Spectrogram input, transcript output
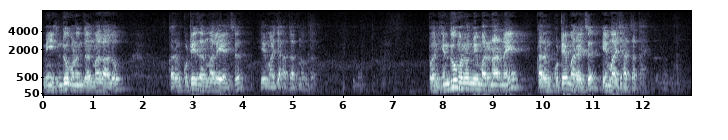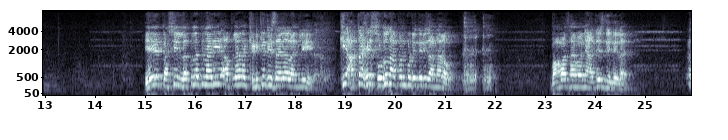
मी हिंदू म्हणून जन्माला आलो कारण कुठे जन्माला यायचं हे माझ्या हातात नव्हतं. पण हिंदू म्हणून मी मरणार नाही कारण कुठे मरायचं हे माझ्या हातात आहे. एक अशी लकलकणारी आपल्याला खिडकी दिसायला लागली की आता हे सोडून आपण कुठेतरी जाणार आहोत. बाबासाहेबांनी आदेश दिलेला आहे.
